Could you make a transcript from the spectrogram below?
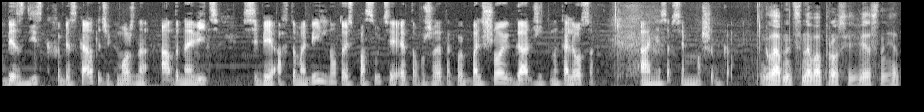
без дисков и без карточек можно обновить себе автомобиль. Ну, то есть, по сути, это уже такой большой гаджет на колесах, а не совсем машинка. Главный цена вопрос известна, нет?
